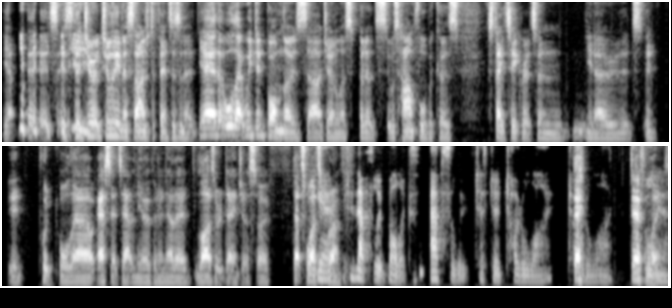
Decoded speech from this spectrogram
Yeah, it's it's the Julian Assange defense, isn't it? Yeah, the, all that we did bomb those uh, journalists, but it's it was harmful because state secrets and you know it's it it put all our assets out in the open, and now their lives are in danger. So that's why it's yeah, a crime. Which is absolute bollocks. Absolute, just a total lie. Total De- lie. Definitely. Yeah.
